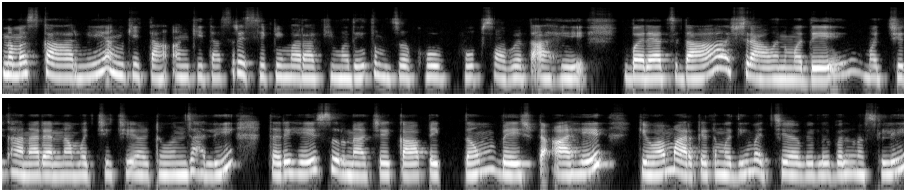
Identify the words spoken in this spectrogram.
नमस्कार मी अंकिता अंकिताच रेसिपी मराठीमध्ये तुमचं खूप खूप स्वागत आहे. बऱ्याचदा श्रावणमध्ये मच्छी खाणाऱ्यांना मच्छीची आठवण झाली तर हे सुरणाचे काप एकदम बेस्ट आहेत. किंवा मार्केटमध्ये मच्छी अवेलेबल नसली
